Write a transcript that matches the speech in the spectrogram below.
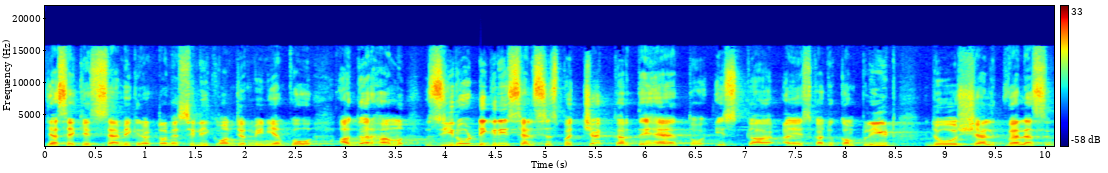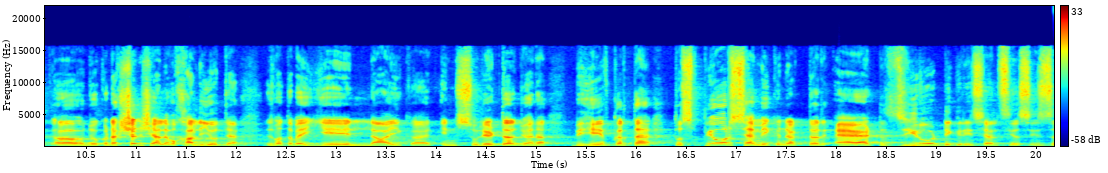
جیسے کہ سیمی کنڈکٹر میں سلیکون جرمینیم کو اگر ہم زیرو ڈگری سیلسیس پر چیک کرتے ہیں، تو اس کا اس کا جو کمپلیٹ جو شیل ویلنس جو کنڈکشن شیل ہے وہ خالی ہوتا ہے۔ اس مطلب ہے یہ لائک انسولیٹر جو ہے نا بیہیو کرتا ہے تو pure semiconductor at zero degree Celsius is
